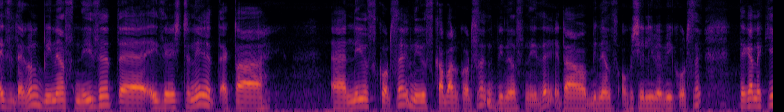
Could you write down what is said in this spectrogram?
এই যে দেখুন বিনান্স নিজে এই জিনিসটা নিয়ে একটা নিউজ করছে নিউজ কভার করছে বিনান্স নিজে এটা বিনান্স অফিসিয়ালি ভাবেই করছে। তো এখানে কি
